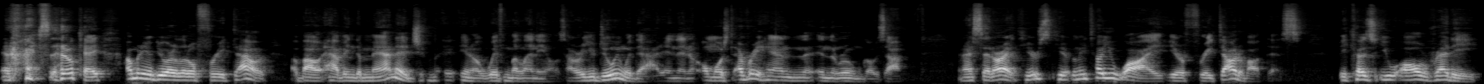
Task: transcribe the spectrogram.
and I said, "Okay, how many of you are a little freaked out?" About having to manage, you know, with millennials. How are you doing with that? And then almost every hand in the, in the room goes up. And I said, all right, here's here. Let me tell you why you're freaked out about this. Because you already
